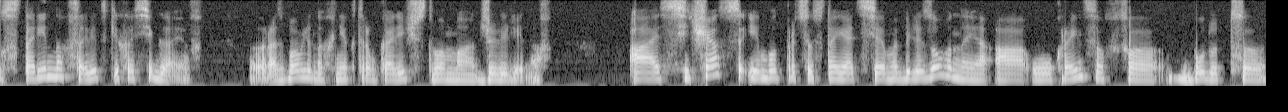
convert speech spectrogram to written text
старинных советских осигаев, разбавленных некоторым количеством джавелинов. А сейчас им будут противостоять мобилизованные, а у украинцев э, будут э,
